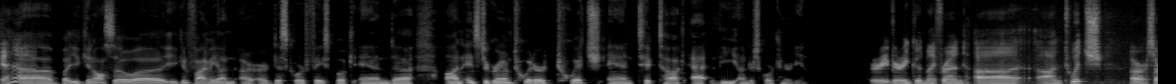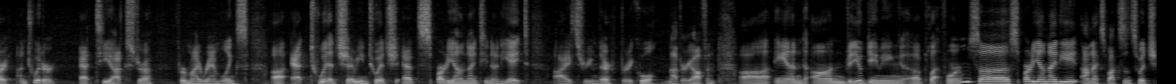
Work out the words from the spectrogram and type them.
Yeah. Uh, but you can also uh, you can find me on our, our Discord, Facebook, and uh, on Instagram, Twitter, Twitch, and TikTok at the underscore Canardian. Very very good, my friend. Uh, on Twitch, or sorry, on Twitter at Toxtra for my ramblings. Uh, at Twitch, I mean Twitch at Spartion1998. I stream there. Very cool. Not very often. Uh, and on video gaming uh, platforms, uh, Spartion98 on Xbox and Switch,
